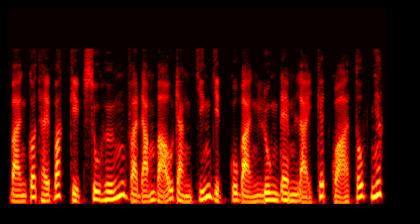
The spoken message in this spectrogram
bạn có thể bắt kịp xu hướng và đảm bảo rằng chiến dịch của bạn luôn đem lại kết quả tốt nhất.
